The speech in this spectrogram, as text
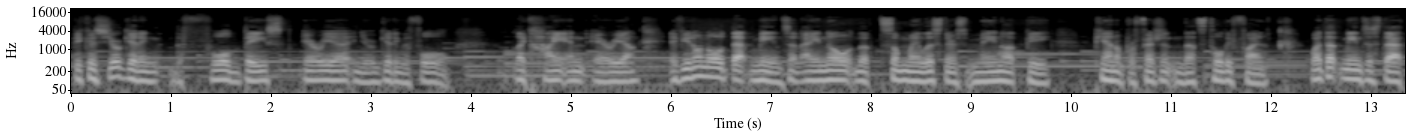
because you're getting the full bass area and you're getting the full like high end area. If you don't know what that means, and I know that some of my listeners may not be piano proficient, and that's totally fine. What that means is that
